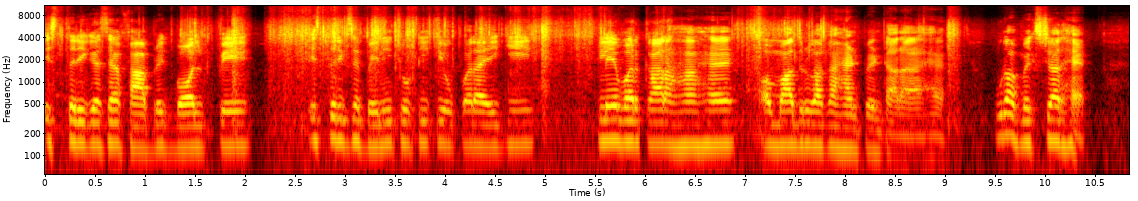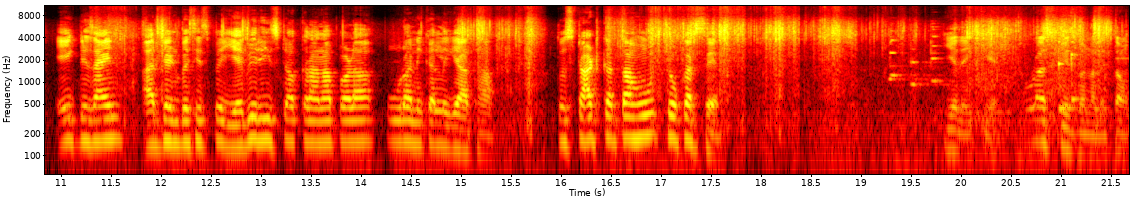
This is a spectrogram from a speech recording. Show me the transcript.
इस तरीके से फैब्रिक बॉल पे, इस तरीके से बेनी चोटी के ऊपर आएगी। क्ले वर्क आ रहा है और माँ दुर्गा का हैंड पेंट आ रहा है। पूरा मिक्सचर है। एक डिज़ाइन अर्जेंट बेसिस पे ये भी रीस्टॉक कराना पड़ा, पूरा निकल गया था। तो स्टार्ट करता हूँ चोकर से। ये देखिए, थोड़ा स्पेस बना लेता हूँ।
